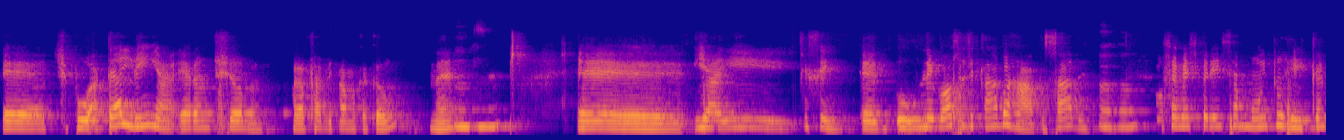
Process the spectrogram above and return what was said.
é, tipo até a linha era anti-chama para fabricar macacão, né? Uhum. É, e aí, enfim, é, o negócio de cabo a rabo, sabe? Uhum. Então foi uma experiência muito rica.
